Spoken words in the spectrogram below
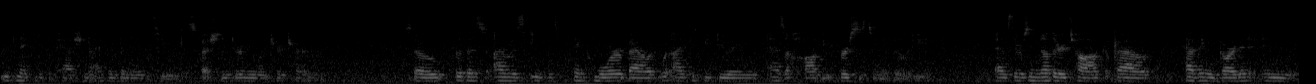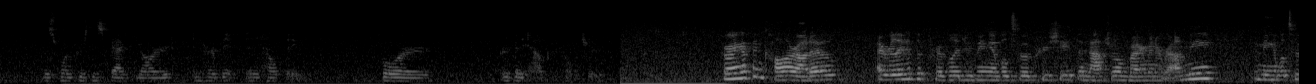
reconnected with the passion I haven't been able to, especially during the winter term. So for this, I was able to think more about what I could be doing as a hobby for sustainability. As there's another talk about having a garden in this one person's backyard and her and helping for urban agriculture. Growing up in Colorado, I really had the privilege of being able to appreciate the natural environment around me and being able to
